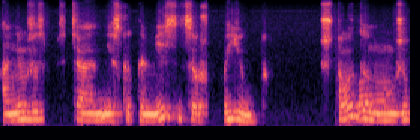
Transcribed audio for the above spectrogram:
они уже спустя несколько месяцев поют что-то, но уже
